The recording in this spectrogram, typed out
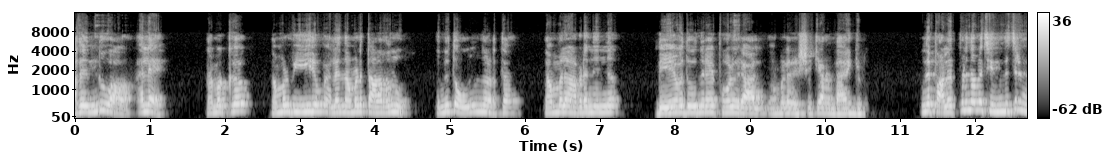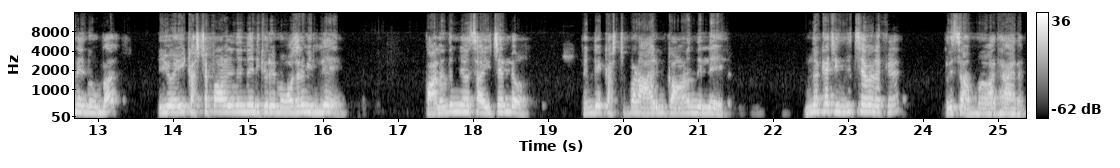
അത് എന്തുവാവാം അല്ലേ? നമുക്ക് നമ്മൾ വീരും അല്ലെങ്കിൽ നമ്മൾ തളർന്നു എന്ന് തോന്നുന്നിടത്ത് നമ്മൾ അവിടെ നിന്ന് ദേവദൂതനെ പോലെ ഒരാൾ നമ്മളെ രക്ഷിക്കാനുണ്ടായെങ്കിൽ. ഇന്ന് പലപ്പോഴും നമ്മൾ ചിന്തിച്ചിട്ടുണ്ട് മുമ്പ് അയ്യോ ഈ കഷ്ടപ്പാടിൽ നിന്ന് എനിക്കൊരു മോചനം ഇല്ലേ? പലതും ഞാൻ സഹിച്ചല്ലോ. എന്റെ കഷ്ടപ്പാട് ആരും കാണുന്നില്ലേ? എന്നൊക്കെ ചിന്തിച്ചവരൊക്കെ ഒരു സമാധാനം.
